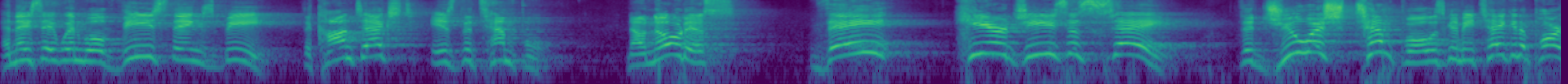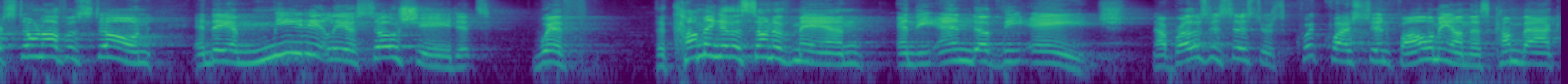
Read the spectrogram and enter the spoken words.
And they say, When will these things be? The context is the temple. Now, notice, they hear Jesus say, the Jewish temple is going to be taken apart stone off of stone, and they immediately associate it with the coming of the Son of Man and the end of the age. Now, brothers and sisters, quick question. Follow me on this. Come back.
